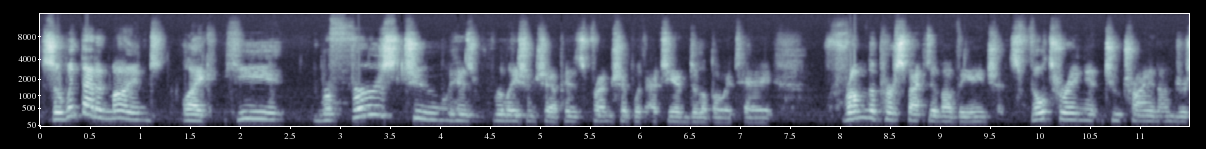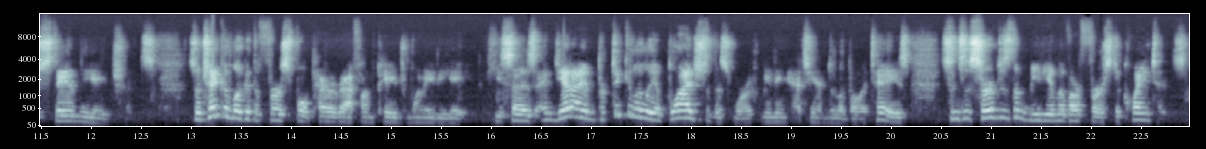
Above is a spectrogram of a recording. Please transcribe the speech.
so, with that in mind, like he refers to his relationship, his friendship with Etienne de la Boétie, from the perspective of the ancients, filtering it to try and understand the ancients. So take a look at the first full paragraph on page 188. He says, And yet I am particularly obliged to this work, meaning Etienne de la Boétie's, since it served as the medium of our first acquaintance.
